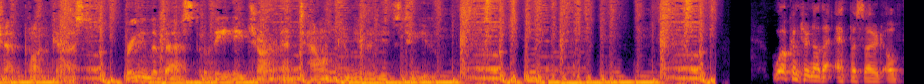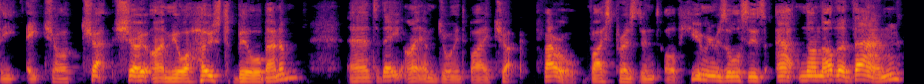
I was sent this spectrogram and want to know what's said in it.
Chat podcast, bringing the best of the HR and talent communities to you. Welcome to another episode of the HR Chat Show. I'm your host, Bill Banham, and today I am joined by Chuck Farrell, Vice President of Human Resources at none other than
